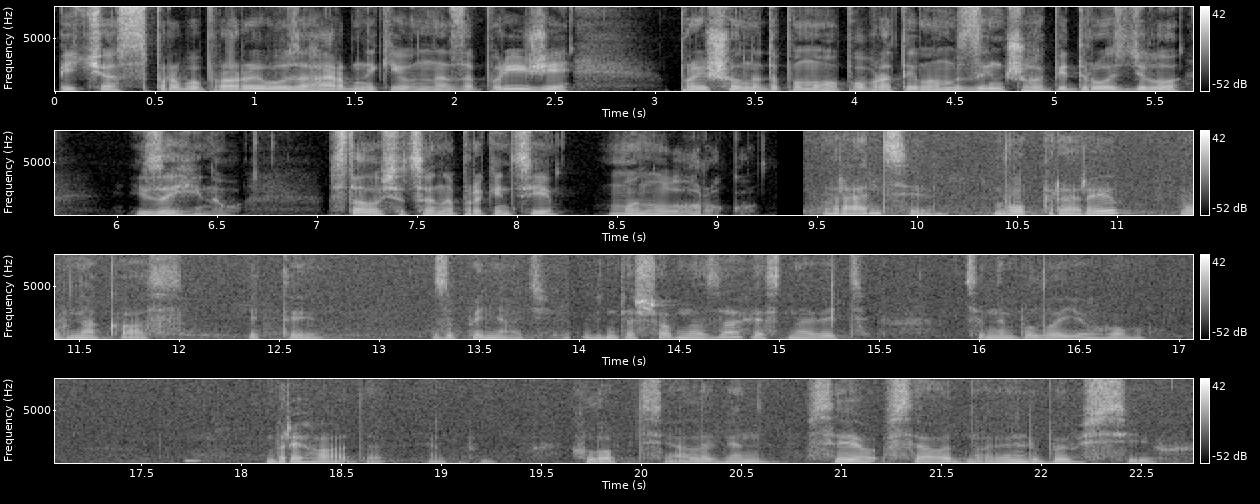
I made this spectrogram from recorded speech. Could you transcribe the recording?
Під час спроби прориву загарбників на Запоріжжі прийшов на допомогу побратимам з іншого підрозділу і загинув. Сталося це наприкінці минулого року. Вранці був прорив, був наказ іти, зупиняти. Він пішов на захист, навіть це не було його бригада, якби, хлопці, але він все, все одно він любив всіх.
